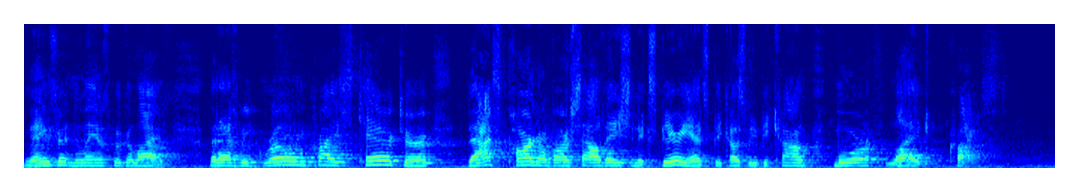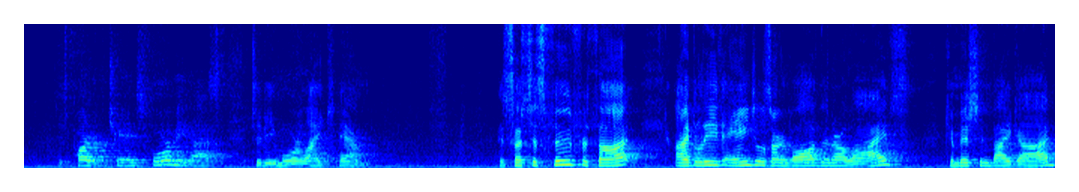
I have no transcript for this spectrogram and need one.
Names written in the Lamb's Book of Life. But as we grow in Christ's character, that's part of our salvation experience because we become more like Christ. It's part of transforming us to be more like Him. And so it's just food for thought. I believe angels are involved in our lives, commissioned by God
